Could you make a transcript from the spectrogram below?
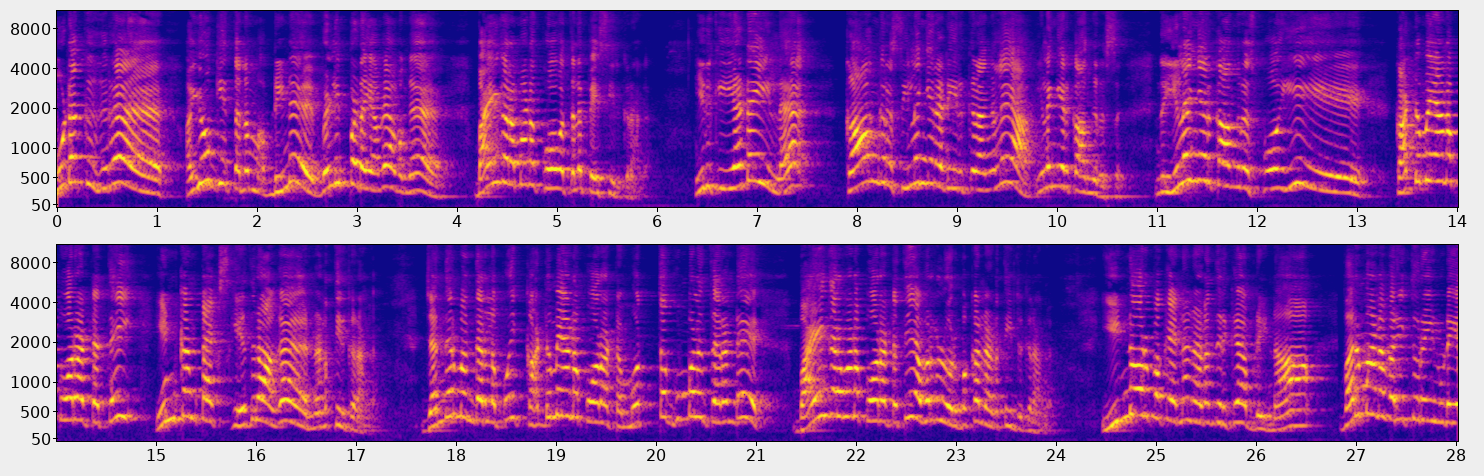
முடக்குகிற அயோக்கியத்தனம் அப்படின்னு வெளிப்படையாகவே அவங்க பயங்கரமான கோவத்தில் பேசியிருக்கிறாங்க. இதுக்கு இடையில காங்கிரஸ் இளைஞர் அணி இருக்கிறாங்க இல்லையா? இளைஞர் காங்கிரஸ். இந்த இளைஞர் காங்கிரஸ் போய் கடுமையான போராட்டத்தை இன்கம் டேக்ஸ்க்கு எதிராக நடத்தியிருக்கிறாங்க. ஜந்தர் மந்தரில் போய் கடுமையான போராட்டம் மொத்த கும்பலும் திரண்டு பயங்கரமான போராட்டத்தை அவர்கள் ஒரு பக்கம் நடத்திட்டு இருக்கிறாங்க இன்னொரு பக்கம் என்ன நடந்திருக்கு அப்படின்னா வருமான வரித்துறையினுடைய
